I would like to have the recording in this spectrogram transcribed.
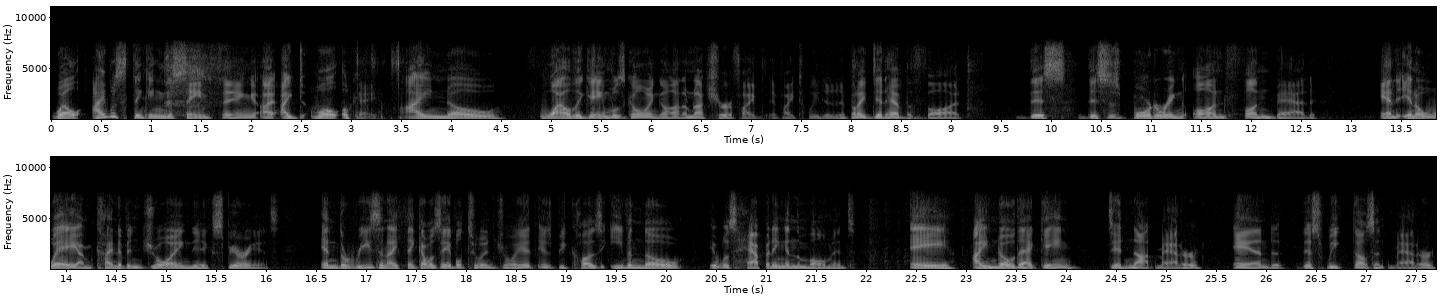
Well, I was thinking the same thing. I, I well, okay, I know while the game was going on, I'm not sure if I if I tweeted it, but I did have the thought this this is bordering on fun bad and in a way I'm kind of enjoying the experience. And the reason I think I was able to enjoy it is because even though it was happening in the moment, A, I know that game did not matter and this week doesn't matter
